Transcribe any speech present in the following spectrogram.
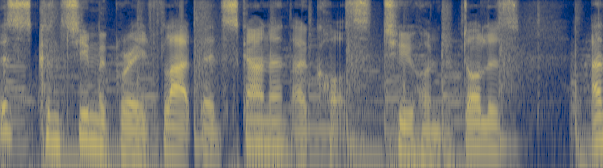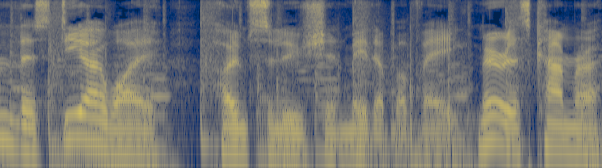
This consumer grade flatbed scanner that costs $200 and this DIY home solution made up of a mirrorless camera,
